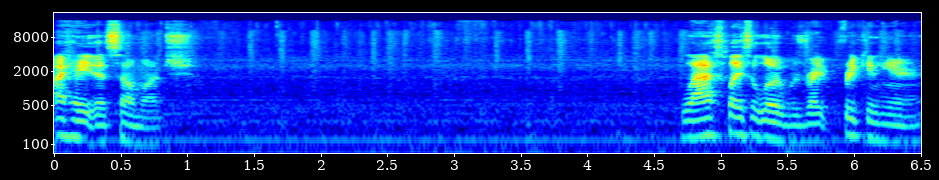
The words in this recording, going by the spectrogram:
I hate this so much. Last place it loaded was right freaking here.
